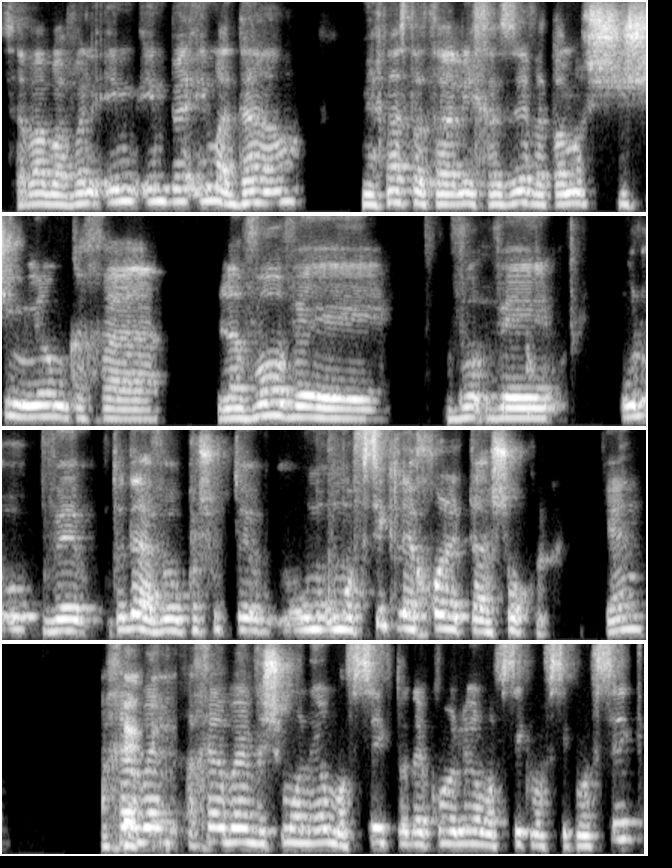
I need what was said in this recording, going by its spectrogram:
סבבה, אבל אם, אם, אם אדם נכנס לתהליך הזה ואתה אומר 60 יום ככה לבוא ו... ואתה יודע, והוא פשוט, הוא, הוא מפסיק לאכול את השוקולד, כן? אחרי 48 כן. יום מפסיק, אתה יודע, כל יום מפסיק, מפסיק, מפסיק,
